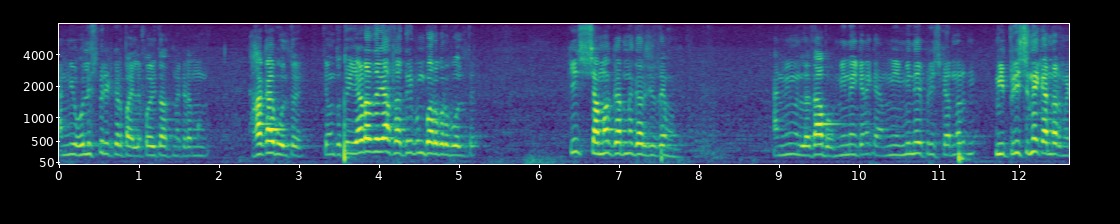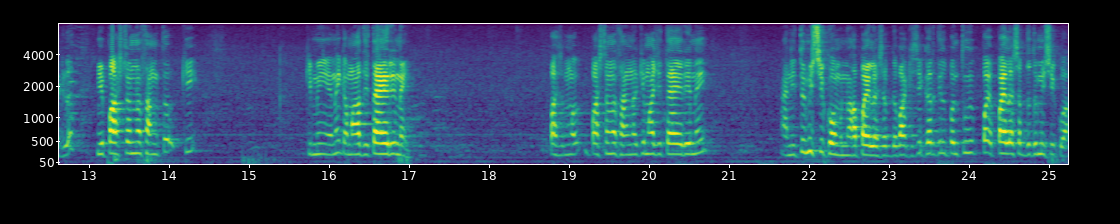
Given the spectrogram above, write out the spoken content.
आणि मी होली स्पिरिटकडे पाहिलं पवित्र आत्म्याकडे. मग हा काय बोलतोय? ते म्हणतो तू येडा जरी असला तरी पण बरोबर बोलतोय. की क्षमा करणं गरजेचं आहे म्हणून. आणि मी म्हणलं जा भाऊ मी नाही का नाही का मी मी नाही प्रीच करणार. मी प्रीच नाही करणार म्हटलं. मी पास्टरना सांगतो की की मी नाही का माझी तयारी नाही. पास पास्टरना सांगणार की माझी तयारी नाही. आणि तुम्ही शिकवा म्हणून हा पहिला शब्द. बाकीचे करतील पण तू प पहिला शब्द तुम्ही शिकवा.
